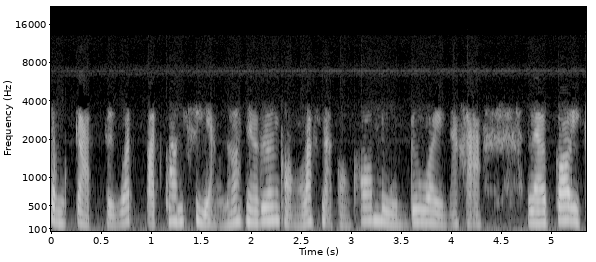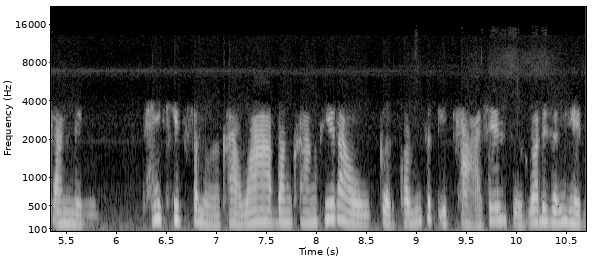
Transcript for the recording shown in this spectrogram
จำกัดหรือว่าตัดความเสี่ยงเนาะในเรื่องของลักษณะของข้อมูลด้วยนะคะ แล้วก็อีกอันหนึ่งให้คิดเสมอค่ะว่าบางครั้งที่เราเกิดความรู้สึกอิจฉาเช่นสมมติว่าดิฉันเห็น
